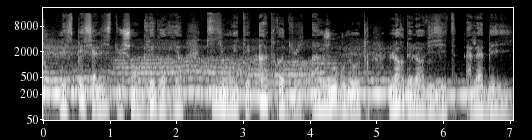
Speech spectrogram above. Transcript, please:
tous les spécialistes du chant grégorien qui y ont été introduits un jour ou l'autre lors de leur visite à l'abbaye.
